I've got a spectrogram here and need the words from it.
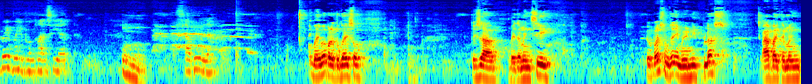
iba-iba ibang klase yan. Mm. Sabi mo na. Iba-iba pala ito guys, oh. Ito isa, vitamin C. Pero parang sa Immunity Plus. Ah, vitamin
